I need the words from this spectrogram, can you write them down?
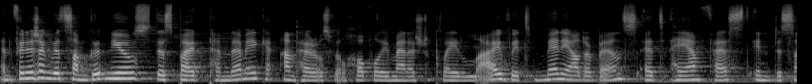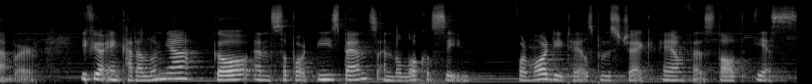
And finishing with some good news, despite pandemic, Anteros will hopefully manage to play live with many other bands at AM Fest in December. If you're in Catalonia, go and support these bands and the local scene. For more details, please check amfest.es.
